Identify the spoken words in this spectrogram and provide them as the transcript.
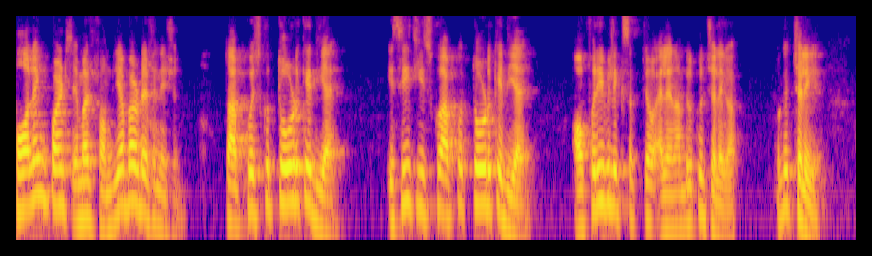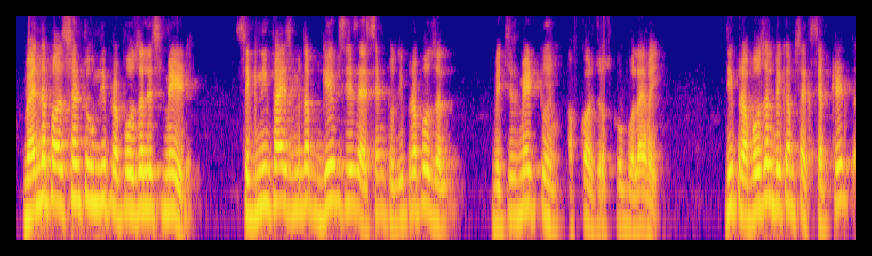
Following points emerge from the about definition. तो आपको इसको तोड़ के दिया है। इसी चीज़ को आपको तोड़ के दिया है। ऑफ़र ही भी लिख सकते हो, एलेना, बिल्कुल चलेगा। ओके, चलिए। When the person to him proposal is made signifies मतलब gives his assent to the proposal which is made to him of जो उसको बोला है भाई the proposal becomes accepted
